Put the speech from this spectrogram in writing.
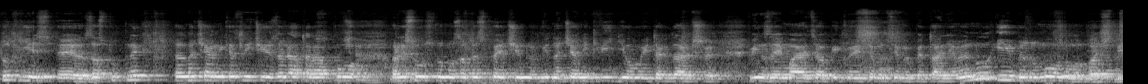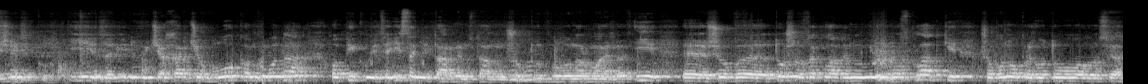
Тут є е, заступник е, начальника слідчого ізолятора по ресурсному забезпеченню, він начальник відділу і так далі. Він займається, опікується цими питаннями. Ну і безумовно, от бачите, і завідуюча харчоблоком. Вона опікується і санітарним станом, щоб тут було нормально, і е, щоб то, що закладено в мірі розкладки, щоб воно приготувалося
